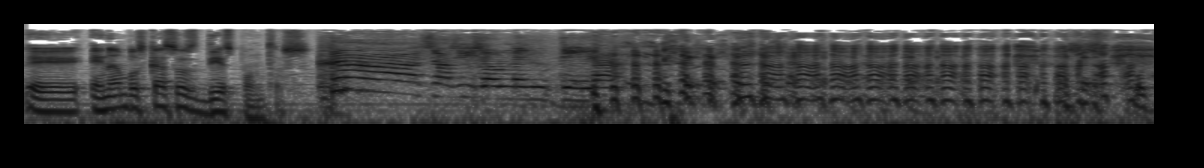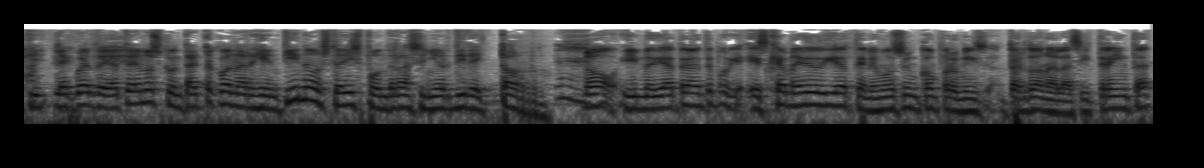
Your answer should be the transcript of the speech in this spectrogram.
Eh, en ambos casos, 10 puntos. Esas sí son mentiras. Porque, le cuento, ya tenemos contacto con Argentina. Usted dispondrá, señor director. No, inmediatamente porque es que a mediodía tenemos un compromiso, perdón, a las y 30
